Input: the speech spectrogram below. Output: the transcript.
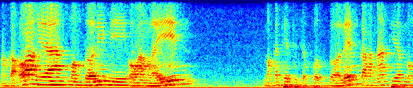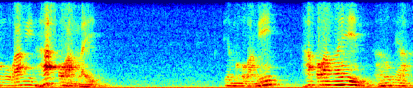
Maka orang yang mendolimi orang lain Maka dia disebut dolim karena dia mengurangi hak orang lain. Dia mengurangi hak orang lain. Harusnya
